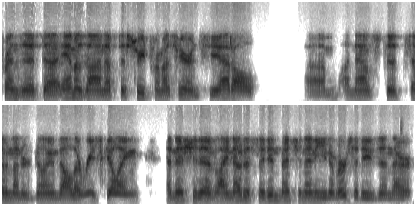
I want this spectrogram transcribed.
friends at uh, Amazon up the street from us here in Seattle um, announced a $700 million reskilling initiative. I noticed they didn't mention any universities in their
